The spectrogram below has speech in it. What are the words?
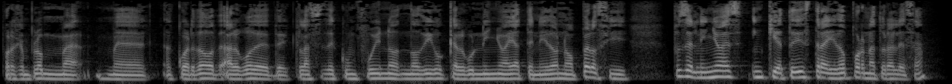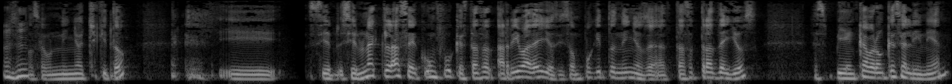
por ejemplo, me, me acuerdo de algo de, de, clases de Kung Fu y no, no digo que algún niño haya tenido, no, pero sí, pues el niño es inquieto y distraído por naturaleza. O sea, un niño chiquito. Y si, si, en una clase de Kung Fu que estás arriba de ellos y son poquitos niños, o sea, estás atrás de ellos, es bien cabrón que se alineen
